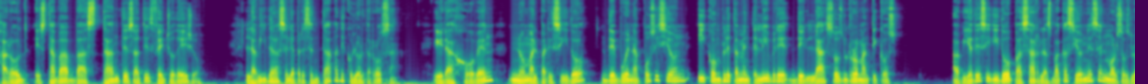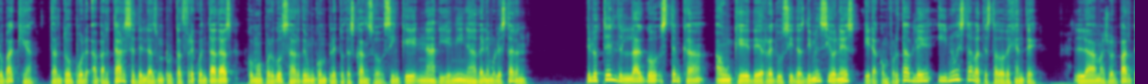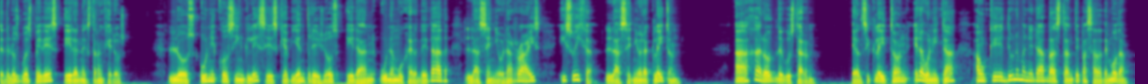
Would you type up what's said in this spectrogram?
Harold estaba bastante satisfecho de ello. La vida se le presentaba de color de rosa. Era joven, no mal parecido, de buena posición y completamente libre de lazos románticos. Había decidido pasar las vacaciones en Morsoslovaquia, tanto por apartarse de las rutas frecuentadas como por gozar de un completo descanso, sin que nadie ni nada le molestaran. El hotel del lago Stemka, aunque de reducidas dimensiones, era confortable y no estaba atestado de gente. La mayor parte de los huéspedes eran extranjeros. Los únicos ingleses que había entre ellos eran una mujer de edad, la señora Rice, y su hija, la señora Clayton. A Harold le gustaron. Elsie Clayton era bonita, aunque de una manera bastante pasada de moda.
